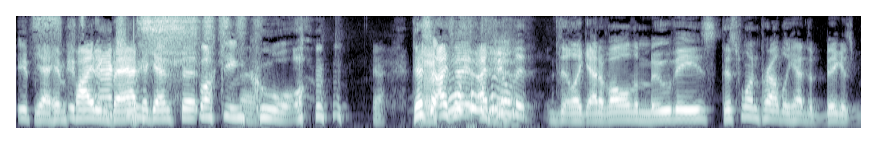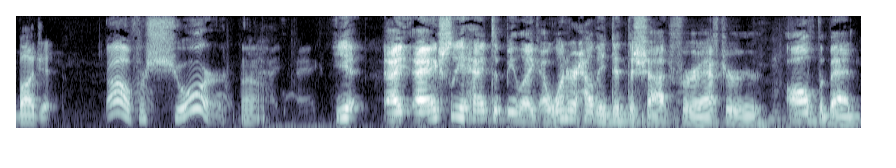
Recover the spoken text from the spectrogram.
It's Yeah, him it's fighting back against it. Fucking Yeah. cool. Yeah, this I th- I feel that, that like out of all the movies, this one probably had the biggest budget. oh, for sure. Oh. Yeah, I, I actually had to be like, I wonder how they did the shot for after all of the bad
